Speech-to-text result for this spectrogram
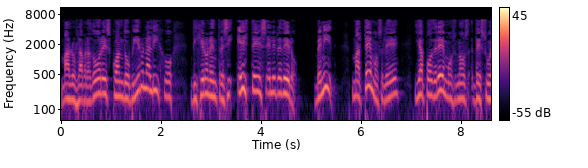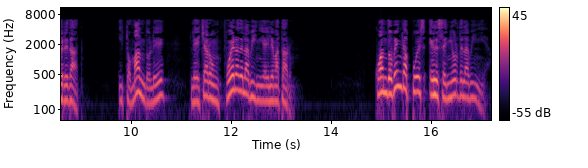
Mas los labradores, cuando vieron al hijo, dijeron entre sí, este es el heredero, venid, matémosle y apoderémonos de su heredad y tomándole, le echaron fuera de la viña y le mataron. Cuando venga pues el señor de la viña,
